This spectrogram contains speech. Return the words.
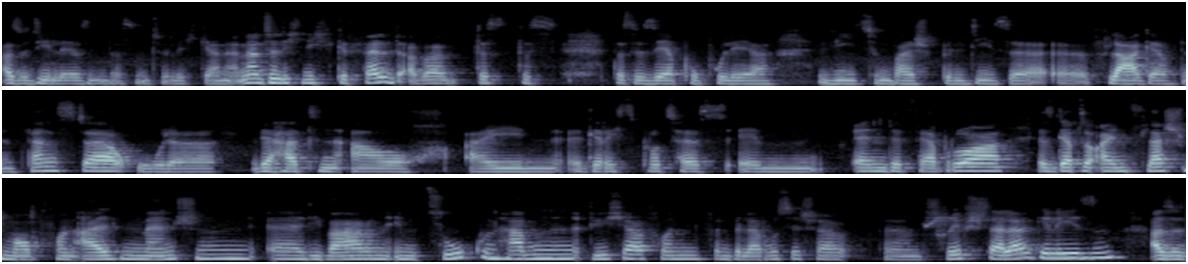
also die lesen das natürlich gerne. Natürlich nicht gefällt, aber das, das, das ist sehr populär, wie zum Beispiel diese äh, Flagge auf dem Fenster oder wir hatten auch einen Gerichtsprozess im Ende Februar. Es gab so einen Flashmob von alten Menschen, äh, die waren im Zug und haben Bücher von, von belarussischer äh, Schriftsteller gelesen. Also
